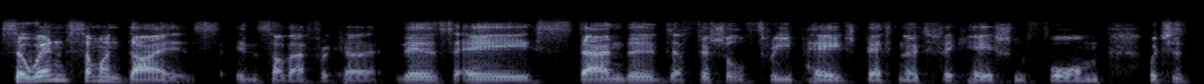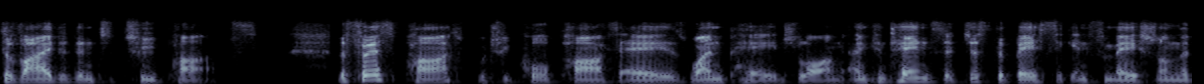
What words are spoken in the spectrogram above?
So when someone dies in South Africa, there's a standard official three-page death notification form, which is divided into two parts. The first part, which we call Part A, is one page long and contains just the basic information on the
